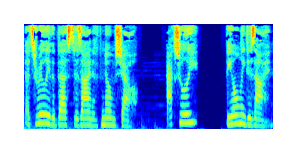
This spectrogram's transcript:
That's really the best design of GNOME Shell. Actually, the only design,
